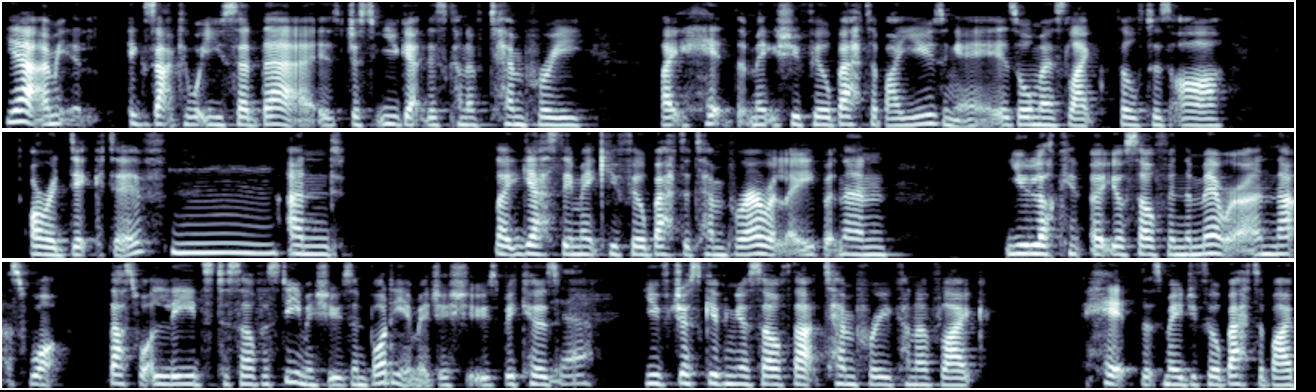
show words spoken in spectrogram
Yeah, I mean, exactly what you said there is just you get this kind of temporary like hit that makes you feel better by using it. It's almost like filters are are addictive. Mm. And like yes, they make you feel better temporarily, but then you look at yourself in the mirror and that's what that's what leads to self-esteem issues and body image issues because yeah you've just given yourself that temporary kind of like hit that's made you feel better by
